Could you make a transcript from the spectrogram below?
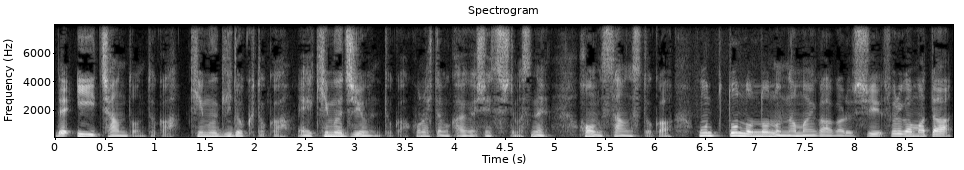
で、イー・チャンドンとか、キム・ギドクとか、えー、キム・ジウンとか、この人も海外進出してますね。ホン・サンスとか、ほんとどんどんどんどん名前が上がるし、それがまた、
